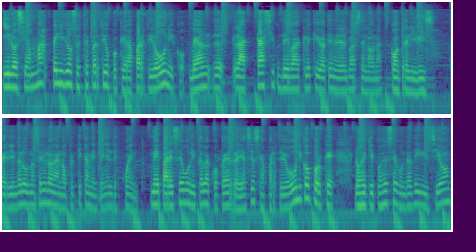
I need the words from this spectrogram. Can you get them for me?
Y lo hacía más peligroso este partido porque era partido único. Vean la casi debacle que iba a tener el Barcelona contra el Ibiza perdiéndolo 1-0 y lo ganó prácticamente en el descuento. Me parece bonita la Copa de Rey así, o sea, partido único porque los equipos de segunda división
